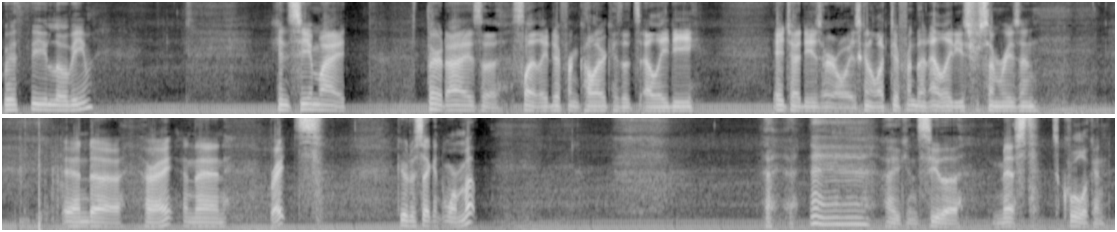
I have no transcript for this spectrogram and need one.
with the low beam. You can see my third eye is a slightly different color because it's LED. HIDs are always going to look different than LEDs for some reason. And, uh, all right, and then brights. Give it a second to warm up. How you can see the mist. It's cool looking.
